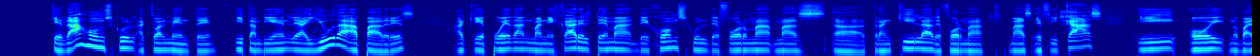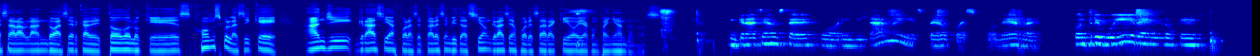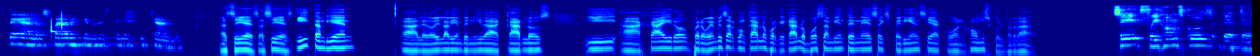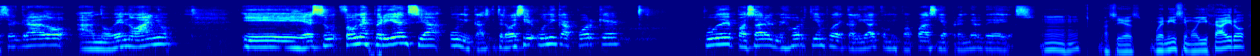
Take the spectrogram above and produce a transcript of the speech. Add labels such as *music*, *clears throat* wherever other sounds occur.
que da homeschool actualmente y también le ayuda a padres a que puedan manejar el tema de homeschool de forma más ah, tranquila, de forma más eficaz y hoy nos va a estar hablando acerca de todo lo que es homeschool. Así que Angie, gracias por aceptar esa invitación, gracias por estar aquí hoy acompañándonos. Gracias a ustedes por invitarme y espero pues poder contribuir en lo que sean los padres que nos estén escuchando. Así es, así es. Y también uh, le doy la bienvenida a Carlos y a Jairo, pero voy a empezar con Carlos porque Carlos, vos también tenés experiencia con homeschool, ¿verdad? Sí, fui homeschool de tercer grado a noveno año y eso fue una experiencia única. Te lo voy a decir única porque pude pasar el mejor tiempo de calidad con mis papás y aprender de ellos. Así es, buenísimo. Y Jairo,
